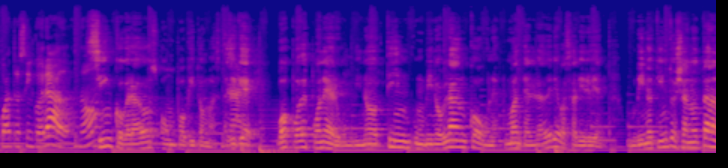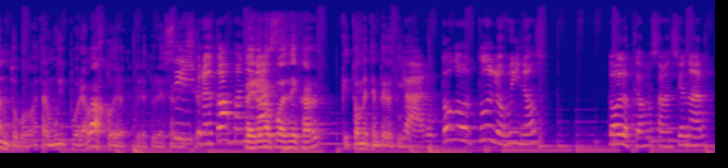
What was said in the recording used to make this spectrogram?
4 o 5 grados, ¿no? 5 grados o un poquito más. Así que vos podés poner un vino tin, un vino blanco o un espumante en la heladera y va a salir bien. Un vino tinto ya no tanto, porque va a estar muy por abajo de la temperatura de Sí, servicio. pero de todas maneras... Pero no puedes dejar que tome temperatura. Claro, todo- todos los vinos, todos los que vamos a mencionar,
